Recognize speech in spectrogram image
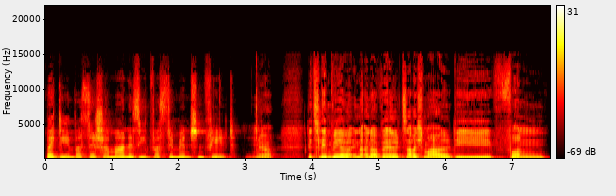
bei dem, was der Schamane sieht, was dem Menschen fehlt. Ja. Jetzt leben wir in einer Welt, sag ich mal, die von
